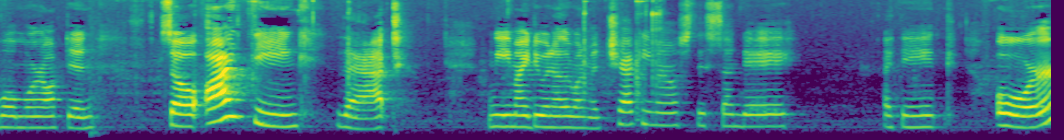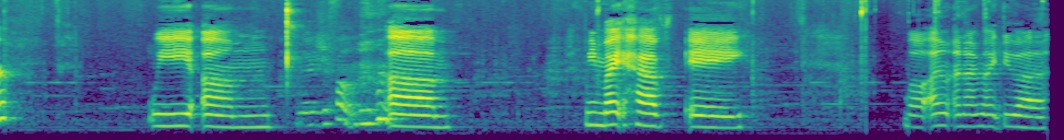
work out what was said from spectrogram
well, more often. So I think that we might do another one with Jackie Mouse this Sunday. I think, or we um your phone? um we might have a well, I, and I might do a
